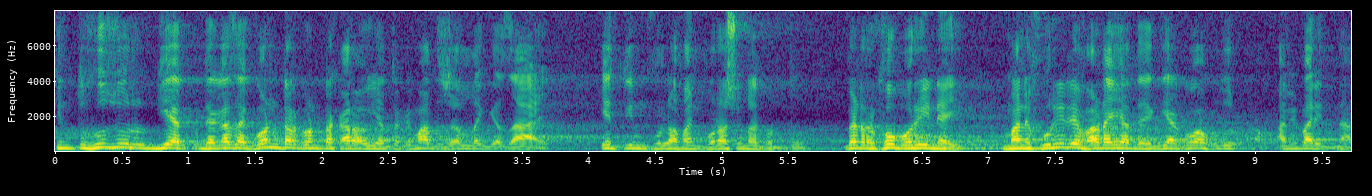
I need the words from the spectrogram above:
কিন্তু হুজুর গিয়া দেখা যায় ঘণ্টার ঘণ্টা খারাপ হইয়া থাকে, মাদ্রাসার লাগিয়া যায়। এতিম ফুলাফাইন পড়াশোনা করতো, বেটার খবরই নেই। মানে ফুরিরে ভাড়াইয়া দেয়, গিয়া কোয়া, হুজুর, আমি বাড়িত না।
